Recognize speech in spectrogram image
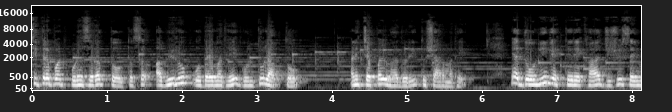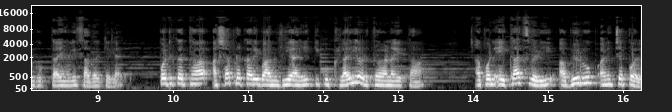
चित्रपट पुढे सरकतो तसं अभिरूप उदयमध्ये गुंतू लागतो. आणि चपल बहादुरी तुषारमध्ये. या दोन्ही व्यक्तिरेखा जिशू सेनगुप्ता यांनी सादर केल्यात. पटकथा अशा प्रकारे बांधली आहे की कुठलाही अडथळा न येता आपण एकाच वेळी अभिरूप आणि चपल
